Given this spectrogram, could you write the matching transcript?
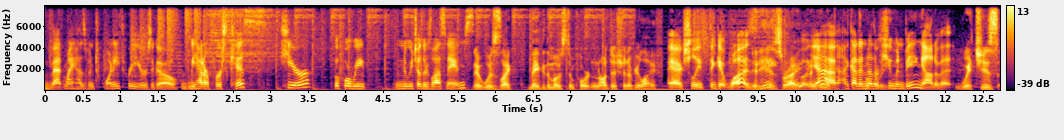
met my husband 23 years ago. We had our first kiss here before we knew each other's last names. It was like maybe the most important audition of your life, I actually think it was. It is, right? Well, I mean, yeah, I got another hopefully- human being out of it. which is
